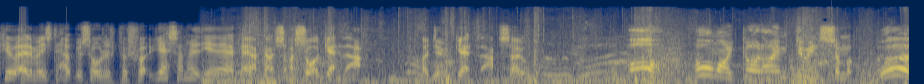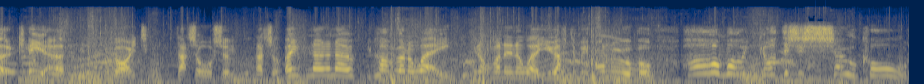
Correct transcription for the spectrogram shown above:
kill enemies to help your soldiers push forward. Yes, I know. Yeah, okay. I, I, I sort of get that. I do get that, so... Oh! Oh my god, I am doing some work here! Right, that's awesome. That's... Hey, no, no, no! You can't run away! You're not running away, you have to be honourable! Oh my god, this is so cool!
